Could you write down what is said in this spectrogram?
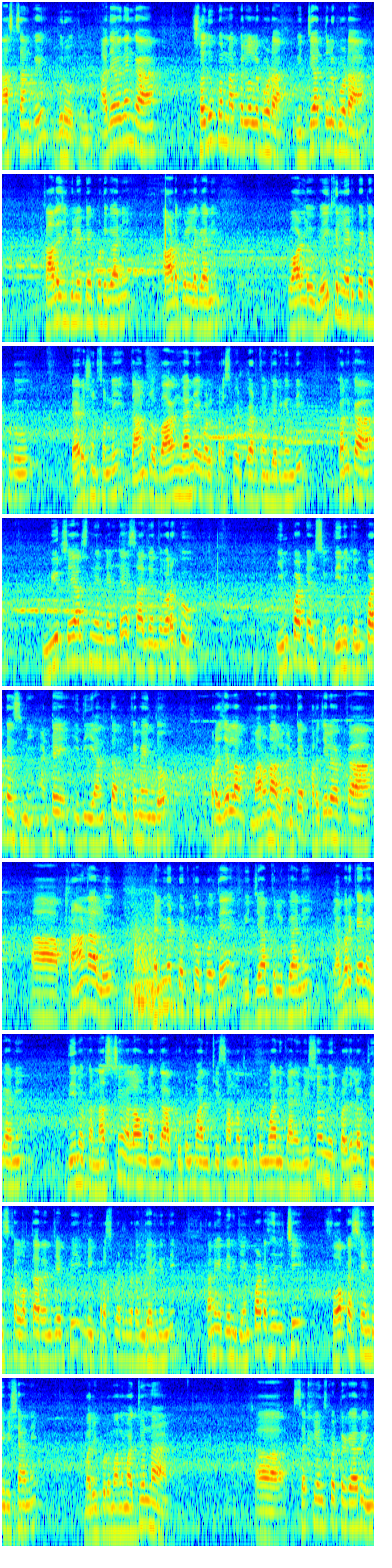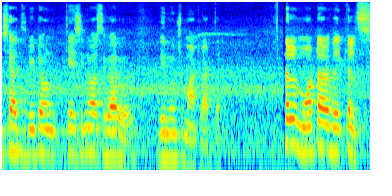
నష్టానికి గురవుతుంది. అదేవిధంగా చదువుకున్న పిల్లలు కూడా విద్యార్థులు కూడా కాలేజీకి వెళ్ళేటప్పుడు కానీ ఆడపిల్లలు కానీ వాళ్ళు వెహికల్ నడిపేటప్పుడు డైరెక్షన్స్ ఉన్నాయి. దాంట్లో భాగంగానే వాళ్ళు ప్రెస్ మీట్ పెడతాం జరిగింది. కనుక మీరు చేయాల్సింది ఏంటంటే సాధ్యంత వరకు ఇంపార్టెన్స్ దీనికి ఇంపార్టెన్స్ని అంటే ఇది ఎంత ముఖ్యమైనదో ప్రజల మరణాలు అంటే ప్రజల యొక్క ప్రాణాలు హెల్మెట్ పెట్టుకోకపోతే విద్యార్థులకు కానీ ఎవరికైనా కానీ దీని యొక్క నష్టం ఎలా ఉంటుంది ఆ కుటుంబానికి సంబంధిత కుటుంబానికి అనే విషయం మీరు ప్రజలకు తీసుకెళ్తారని చెప్పి మీకు ప్రెస్ పెట్టడం జరిగింది. కనుక దీనికి ఇంపార్టెన్స్ ఇచ్చి ఫోకస్ చేయండి ఈ విషయాన్ని. మరి ఇప్పుడు మన మధ్య ఉన్న సర్కిల్ ఇన్స్పెక్టర్ గారు incharge B town K Srinivas గారు దీని గురించి మాట్లాడతారు. General motor vehicles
